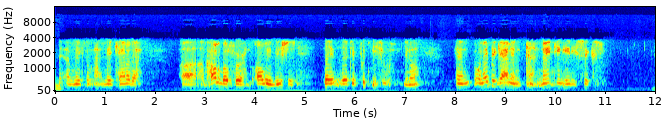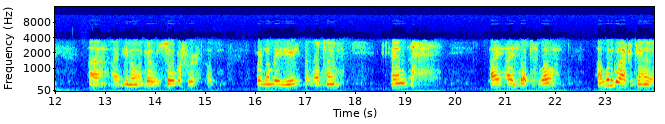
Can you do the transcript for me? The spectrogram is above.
mm. make them make Canada uh, accountable for all the abuses they, that they put me through. You know, and when I began in 1986, uh, I, you know, I was sober for for a number of years by that time, and I I thought, well, I'm going to go after Canada.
